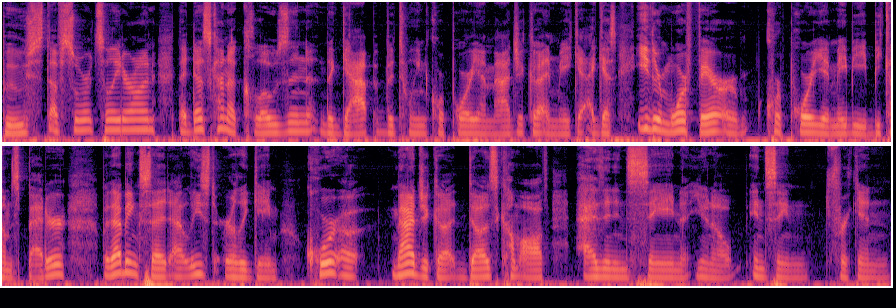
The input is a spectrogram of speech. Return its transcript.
boost of sorts later on that does kind of close in the gap between Corporia and Magicka and make it, I guess, either more fair or Corporia maybe becomes better. But that being said, at least early game, Cor- uh, Magicka does come off as an insane, you know, insane freaking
